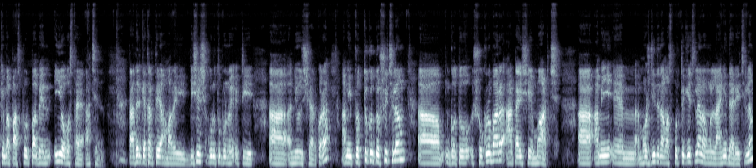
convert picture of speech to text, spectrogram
কিংবা পাসপোর্ট পাবেন, এই অবস্থায় আছেন। তাদের জ্ঞাতার্থে আমার এই বিশেষ গুরুত্বপূর্ণ একটি নিউজ শেয়ার করা। আমি প্রত্যক্ষদর্শী ছিলাম গত শুক্রবার আটাইশে মার্চ আমি মসজিদে নামাজ পড়তে গিয়েছিলাম এবং লাইনে দাঁড়িয়েছিলাম।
